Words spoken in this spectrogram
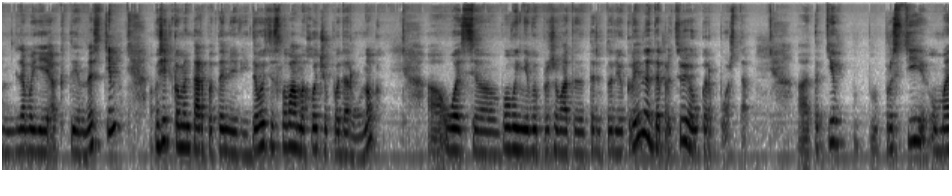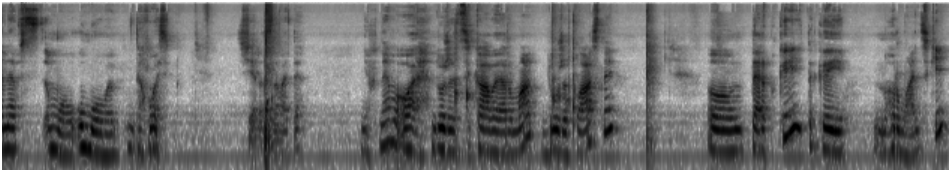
для моєї активності. Пишіть коментар по темі відео зі словами Хочу подарунок. Ось е, повинні ви проживати на території України, де працює Укрпошта. Такі прості у мене умови. Ось. Ще раз давайте нюхнемо. Ой, дуже цікавий аромат, дуже класний. Терпкий, такий гурманський.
